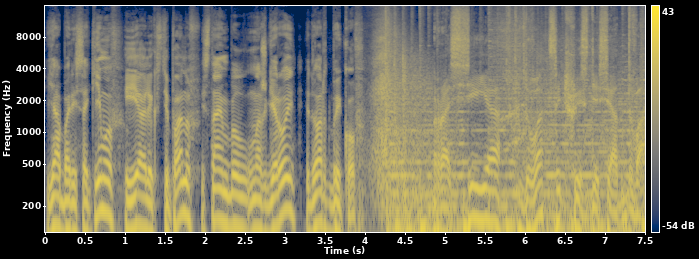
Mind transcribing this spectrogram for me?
Я Борис Акимов. И я, Олег Степанов. И с нами был наш герой Эдуард Байков. Россия 2062.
